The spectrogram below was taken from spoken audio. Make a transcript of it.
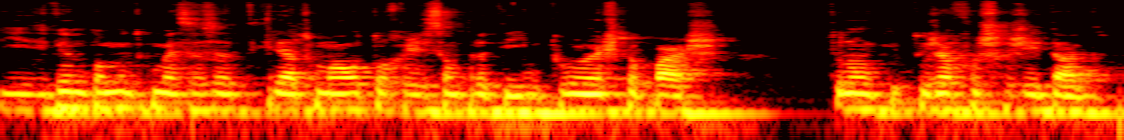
E eventualmente começas a criar uma auto-rejeição para ti. Tu não és capaz. Tu, não, tu já foste rejeitado.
